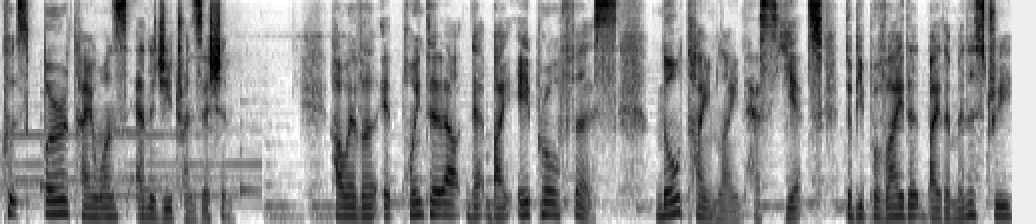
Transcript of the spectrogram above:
could spur Taiwan's energy transition. However, it pointed out that by April 1st, no timeline has yet to be provided by the ministry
